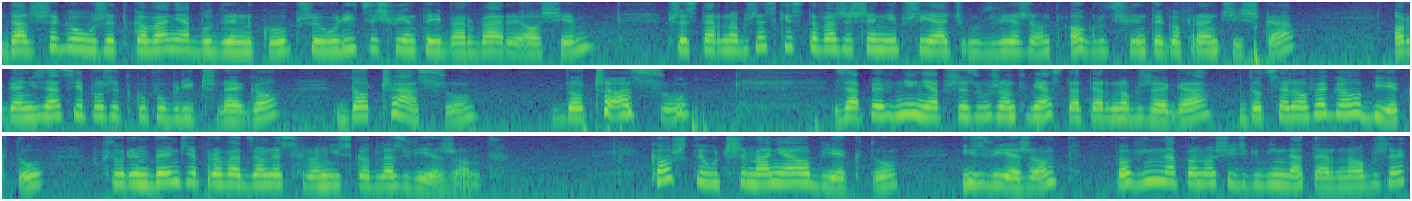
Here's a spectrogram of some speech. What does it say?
dalszego użytkowania budynku przy ulicy Świętej Barbary 8 przez Tarnobrzeskie Stowarzyszenie Przyjaciół Zwierząt Ogród Świętego Franciszka, organizację pożytku publicznego do czasu, do czasu zapewnienia przez Urząd Miasta Tarnobrzega docelowego obiektu, w którym będzie prowadzone schronisko dla zwierząt. Koszty utrzymania obiektu i zwierząt powinna ponosić gmina Tarnobrzeg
